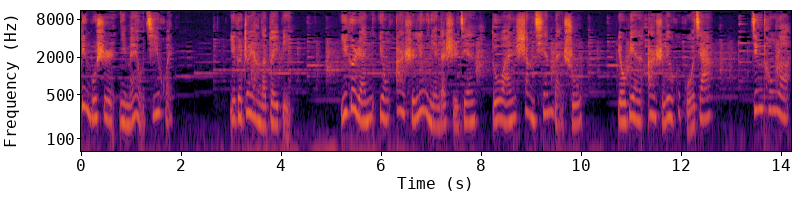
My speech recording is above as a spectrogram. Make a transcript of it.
并不是你没有机会。一个这样的对比：一个人用二十六年的时间读完上千本书，游遍二十六个国家，精通了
